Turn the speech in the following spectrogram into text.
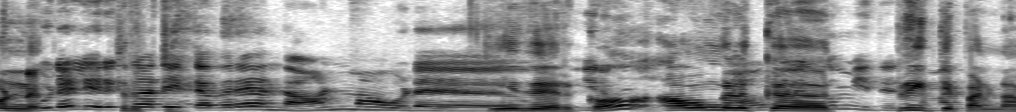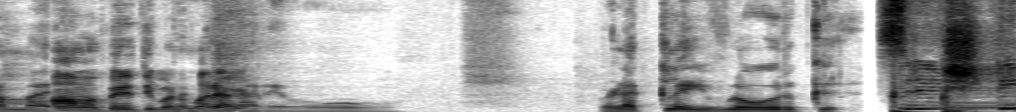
ஒண்ணு. உடல் இருக்காதே தவிர அந்த ஆன்மாவோட இது இருக்கும். அவங்களுக்கு பிரீத்தி பண்ண மாதிரி. ஆமா பிரீத்தி பண்ண மாதிரி விளக்குல இவ்வளோ இருக்கு. சிருஷ்டி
